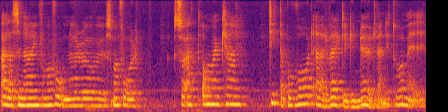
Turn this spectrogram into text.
alla sina informationer som man får. Så att om man kan titta på vad är verkligen nödvändigt att vara med i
